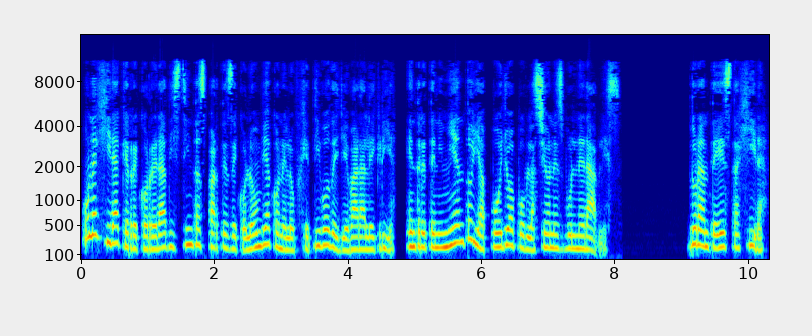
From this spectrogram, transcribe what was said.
una gira que recorrerá distintas partes de Colombia con el objetivo de llevar alegría, entretenimiento y apoyo a poblaciones vulnerables. Durante esta gira,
